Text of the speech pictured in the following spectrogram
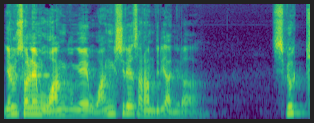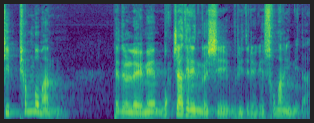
예루살렘 왕궁의 왕실의 사람들이 아니라 지극히 평범한 베들레헴의 목자들인 것이 우리들에게 소망입니다.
